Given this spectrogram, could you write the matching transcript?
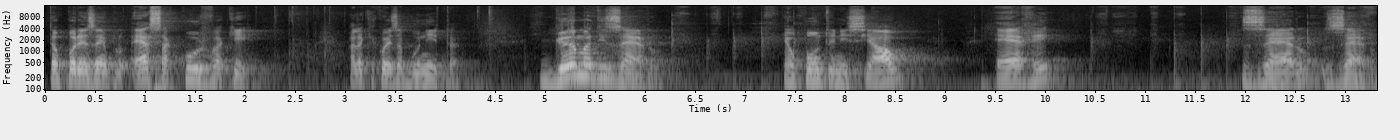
Então, por exemplo, essa curva aqui, olha que coisa bonita. Gama de zero é o ponto inicial R, 0, 0.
